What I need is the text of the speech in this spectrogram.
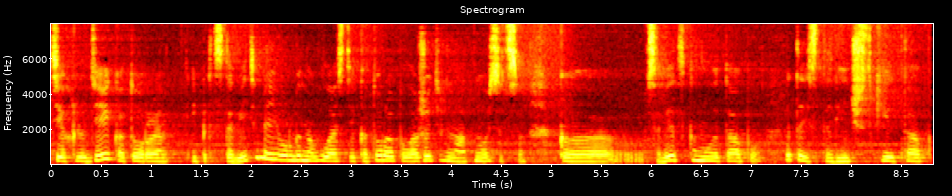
тех людей, которые и представителей органов власти, которые положительно относятся к советскому этапу. Это исторический этап.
